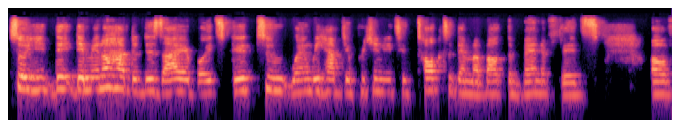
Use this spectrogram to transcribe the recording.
So you, they, they may not have the desire, but it's good to when we have the opportunity to talk to them about the benefits of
